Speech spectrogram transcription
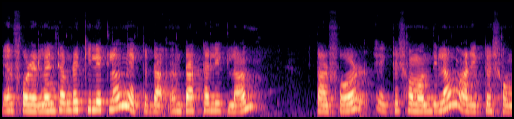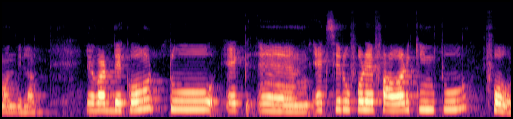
এরপরের লাইনটা আমরা কি লিখলাম? একটা ডাকটা লিখলাম। তারপর একটা সমান দিলাম আর একটা সমান দিলাম। এবার দেখো টু এক্সের উপরে পাওয়ার কিন্তু ফোর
